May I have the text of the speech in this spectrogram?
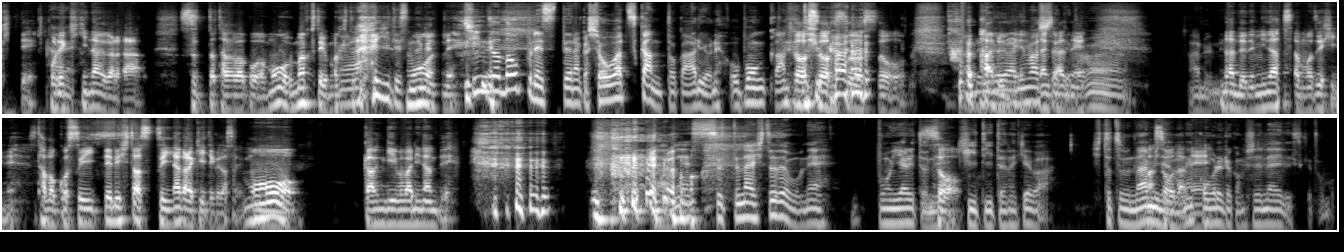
起きて、これはい聞きながら吸ったタバコがもううまくてうまくて、いいですね。もうね、チンザドープネスってなんか正月感とかあるよね。お盆感っていそう。そうそうそう。あるねありましたねうん、あるね。なんでね、皆さんもぜひね、タバコ吸いてる人は吸いながら聞いてください。もう、ガンギ割りなんで。まあね、吸ってない人でもね、ぼんやりとね、そう聞いていただけば、一つの涙がね,、ねこぼれるかもしれないですけども。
